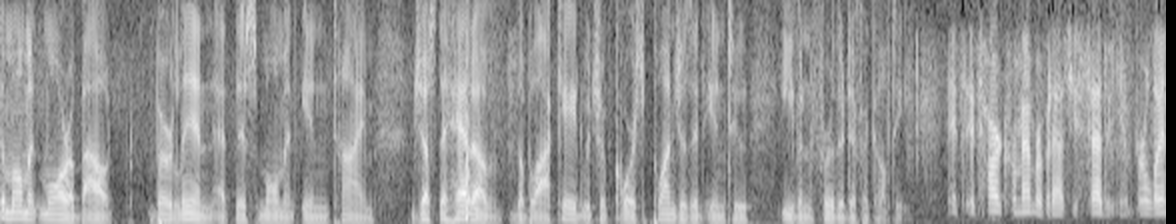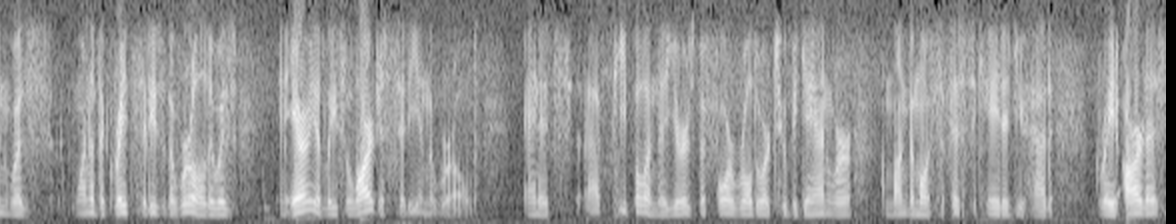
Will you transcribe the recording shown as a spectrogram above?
a moment more about Berlin at this moment in time, just ahead of the blockade, which of course plunges it into even further difficulty. It's it's hard to remember, but as you said, you know, Berlin was one of the great cities of the world. It was, in area at least, the largest city in the world, and its uh, people in the years before World War II began were among the most sophisticated. You had great artists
